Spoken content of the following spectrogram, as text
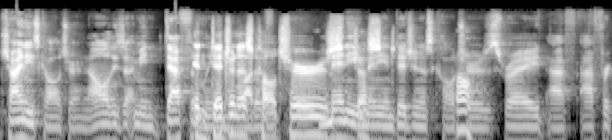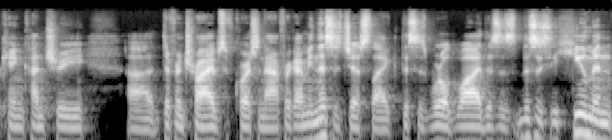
Chinese culture and all these. I mean, definitely indigenous cultures, many just... many indigenous oh. cultures, oh. right? Af- African country, uh, different tribes, of course, in Africa. I mean, this is just like this is worldwide. This is this is a human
